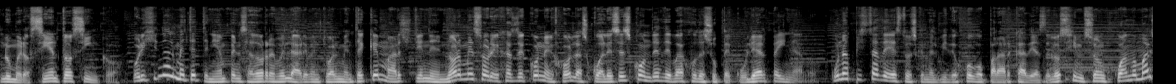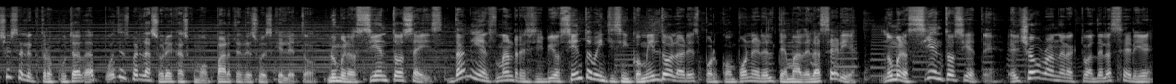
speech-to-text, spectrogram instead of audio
Número 105. Originalmente tenían pensado revelar eventualmente que Marge tiene enormes orejas de conejo, las cuales se esconde debajo de su peculiar peinado. Una pista de esto es que en el videojuego para arcadias de Los Simpson, cuando Marge es electrocutada, puedes ver las orejas como parte de su esqueleto. Número 106. Danny Elfman recibió 125 mil dólares por componer el tema de la serie. Número 107. El showrunner actual de la serie,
